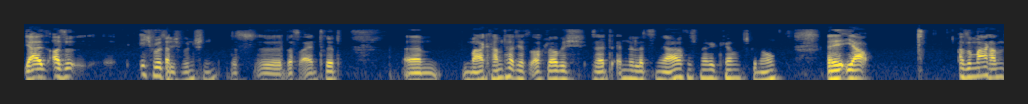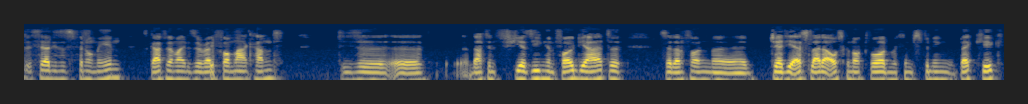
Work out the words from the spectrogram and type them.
Ja, also ich würde es natürlich wünschen, dass äh, das eintritt. Ähm, Mark Hunt hat jetzt auch, glaube ich, seit Ende letzten Jahres nicht mehr gekämpft, genau. Äh, ja, also Mark Hunt ist ja dieses Phänomen. Es gab ja mal diese Rally vor Mark Hunt, diese äh, nach den vier Siegen in Folge, die er hatte, ist er dann von äh, JDS leider ausgenockt worden mit dem Spinning Backkick.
